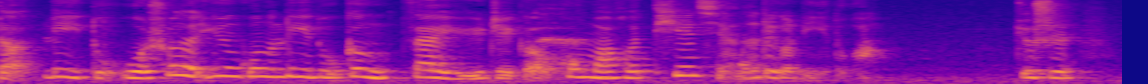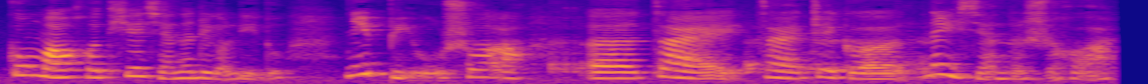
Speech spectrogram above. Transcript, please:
的力度。我说的运弓的力度，更在于这个弓毛和贴弦的这个力度啊，就是弓毛和贴弦的这个力度。你比如说啊，呃，在在这个内弦的时候啊，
